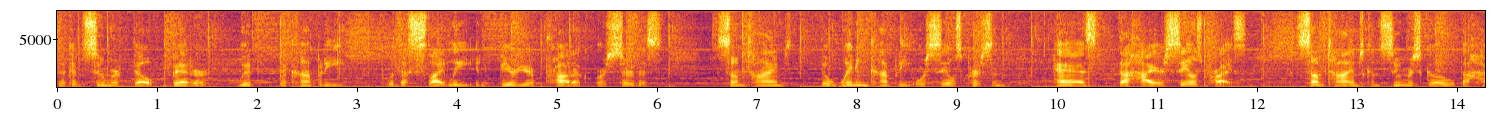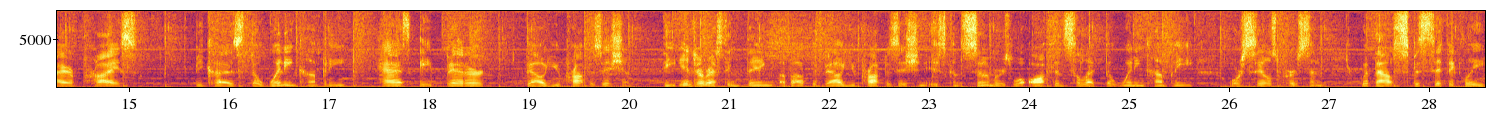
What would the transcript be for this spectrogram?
the consumer felt better with the company with a slightly inferior product or service. Sometimes the winning company or salesperson has the higher sales price. Sometimes consumers go with the higher price because the winning company has a better value proposition. The interesting thing about the value proposition is consumers will often select the winning company or salesperson without specifically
